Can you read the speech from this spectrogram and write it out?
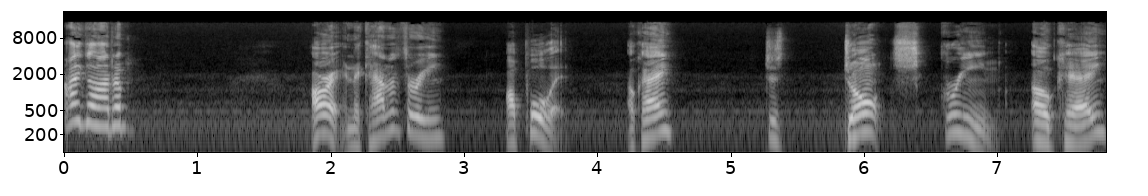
I got him. Alright, in the count of three, I'll pull it. Okay? Just don't scream, okay?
